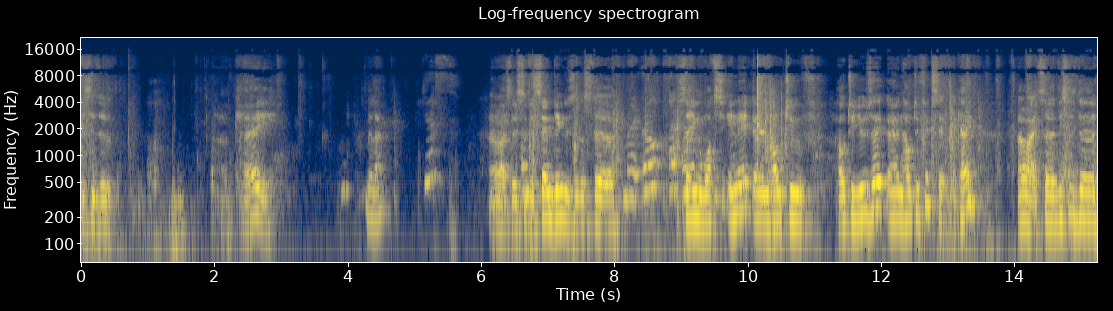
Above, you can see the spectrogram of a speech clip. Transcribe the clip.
This is a. Okay. Mila. Yes. Alright, so this is the same thing. This is just uh, uh, saying what's in it and how to how to use it and how to fix it. Okay. Alright, so this is the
